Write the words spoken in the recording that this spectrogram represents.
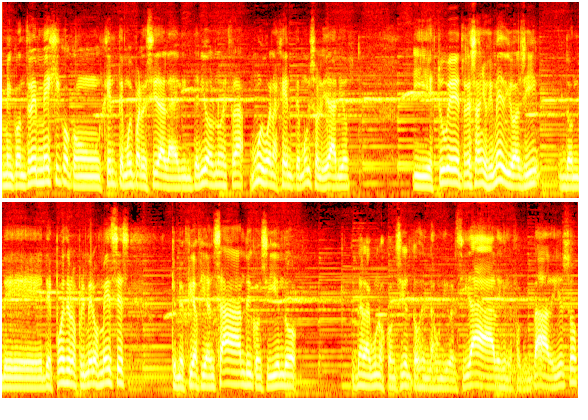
me encontré en México con gente muy parecida a la del interior nuestra, muy buena gente, muy solidarios. Y estuve tres años y medio allí, donde después de los primeros meses que me fui afianzando y consiguiendo dar algunos conciertos en las universidades, en las facultades y eso,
